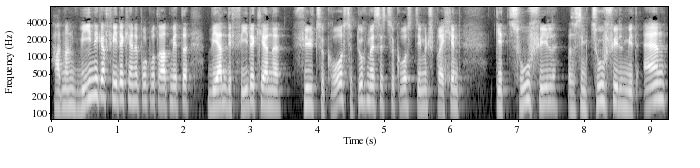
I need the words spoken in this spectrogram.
Hat man weniger Federkerne pro Quadratmeter, werden die Federkerne viel zu groß, der Durchmesser ist zu groß, dementsprechend geht zu viel, also sinkt zu viel mit ein,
